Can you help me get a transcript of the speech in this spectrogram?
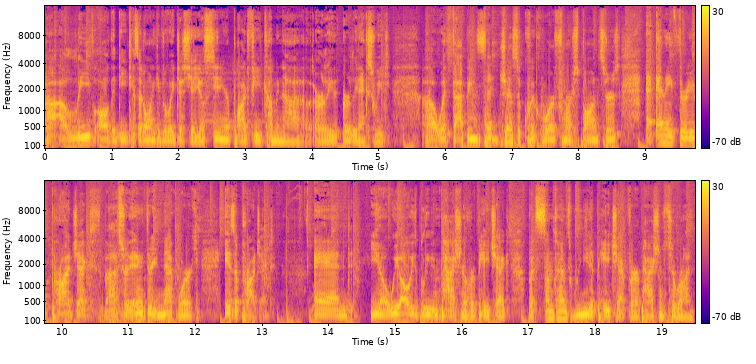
Uh, I'll leave all the details. I don't want to give it away just yet. You'll see it in your pod feed coming uh, early early next week. Uh, with that being said, just a quick word from our sponsors. NA30 Project, uh, sorry, the NA30 Network is a project. And, you know, we always believe in passion over paycheck, but sometimes we need a paycheck for our passions to run.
